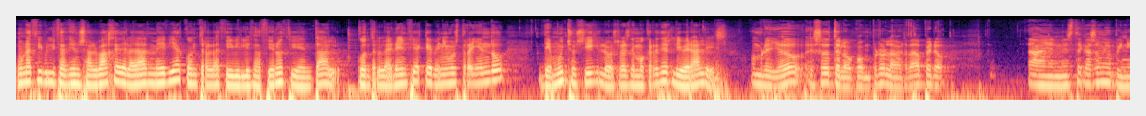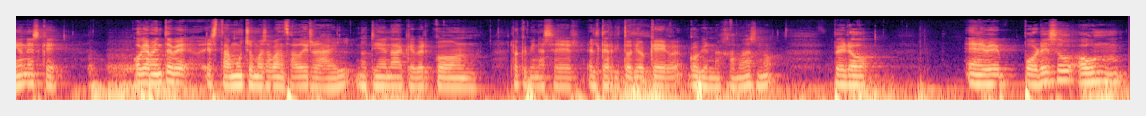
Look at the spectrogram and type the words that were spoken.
una civilización salvaje de la Edad Media contra la civilización occidental, contra la herencia que venimos trayendo de muchos siglos, las democracias liberales. Hombre, yo eso te lo compro, la verdad, pero ah, en este caso mi opinión es que obviamente está mucho más avanzado Israel, no tiene nada que ver con lo que viene a ser el territorio que gobierna jamás, ¿no? Pero eh, por eso aún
